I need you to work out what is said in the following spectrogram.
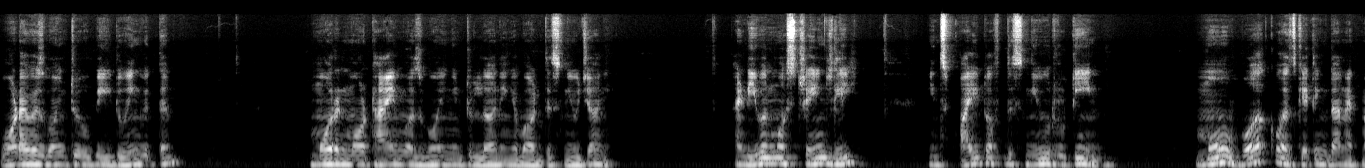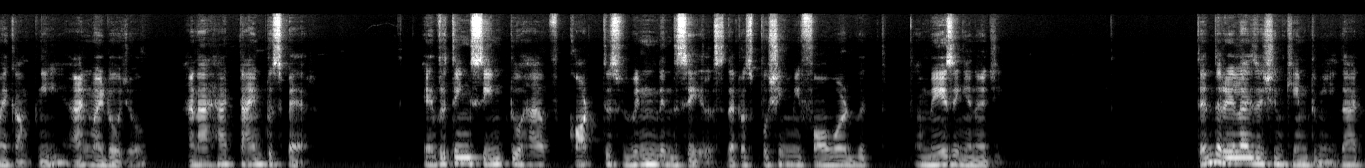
what I was going to be doing with them. More and more time was going into learning about this new journey. And even more strangely, in spite of this new routine, more work was getting done at my company and my dojo, and I had time to spare. Everything seemed to have caught this wind in the sails that was pushing me forward with amazing energy. Then the realization came to me that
